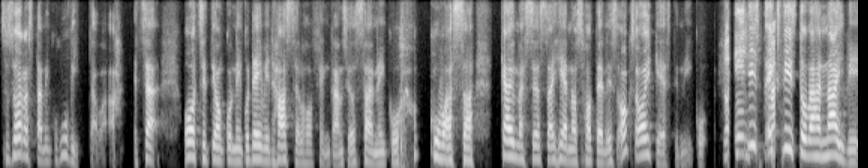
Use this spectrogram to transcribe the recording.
se on suorastaan niin kuin huvittavaa. Että sä oot sitten jonkun niin kuin David Hasselhoffin kanssa jossain niin kuin kuvassa käymässä jossain hienossa hotellissa. Onko oikeasti niin kuin, no en, niistä, eikö niistä ole vähän naivi?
